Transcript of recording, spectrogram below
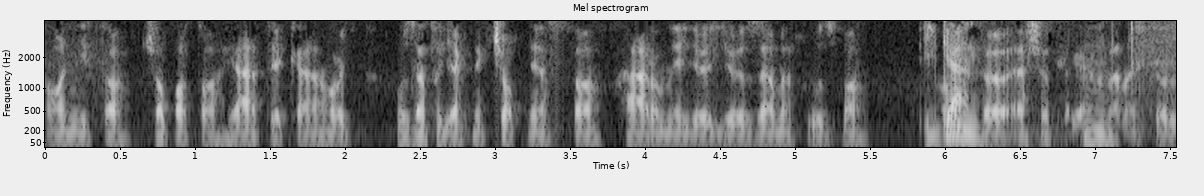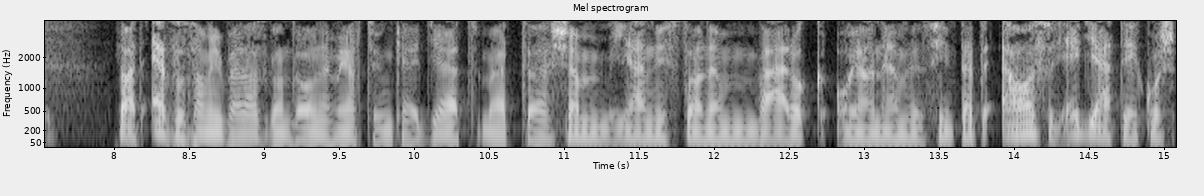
annyit a csapata játékán, hogy hozzá tudják még csapni ezt a 3-4-5 győzelmet pluszba. Igen? Amit esetleg hmm. tőlük. Ja, hát ez az, amiben azt gondolom nem értünk egyet, mert sem Jánisztól nem várok olyan nem szintet. Az, hogy egy játékos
